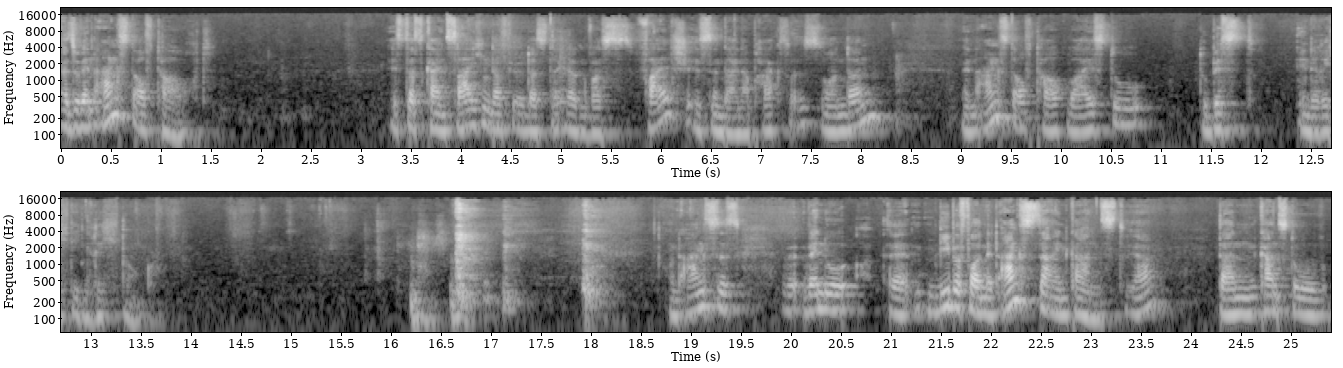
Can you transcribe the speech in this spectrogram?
Also wenn Angst auftaucht, ist das kein Zeichen dafür, dass da irgendwas falsch ist in deiner Praxis, sondern wenn Angst auftaucht, weißt du, du bist in der richtigen Richtung. Und Angst ist, wenn du äh, liebevoll mit Angst sein kannst, ja, dann kannst du,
